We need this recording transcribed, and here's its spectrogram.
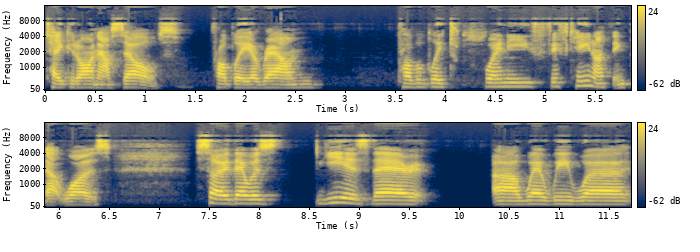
take it on ourselves, probably around probably 2015, I think that was. So there was years there uh, where we were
